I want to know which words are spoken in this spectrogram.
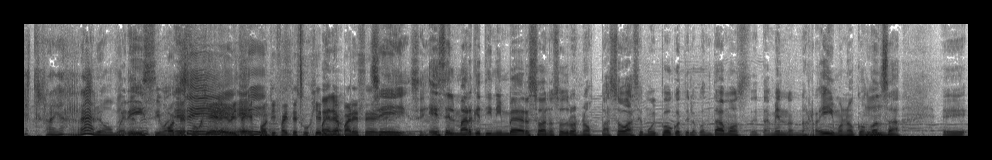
Esto es raro. ¿me Buenísimo. O te Sí, sugiere, viste que. Spotify te sugiere y Bueno, te aparece. Sí, sí. Es el marketing inverso, a nosotros nos pasó hace muy poco, te lo contamos, eh, también nos, reímos, ¿no? Con Mm. Eh,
